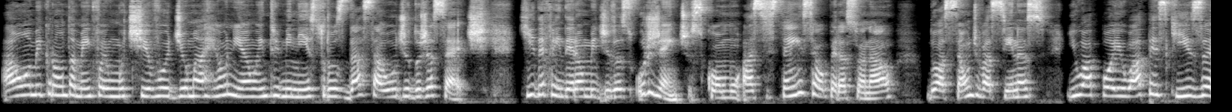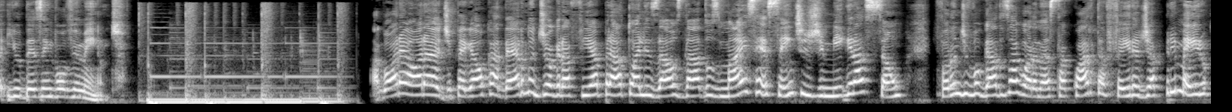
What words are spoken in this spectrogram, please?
A Omicron também foi um motivo de uma reunião entre ministros da saúde do G7, que defenderam medidas urgentes, como assistência operacional, doação de vacinas e o apoio à pesquisa e o desenvolvimento. Agora é hora de pegar o caderno de geografia para atualizar os dados mais recentes de migração, que foram divulgados agora, nesta quarta-feira, dia 1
